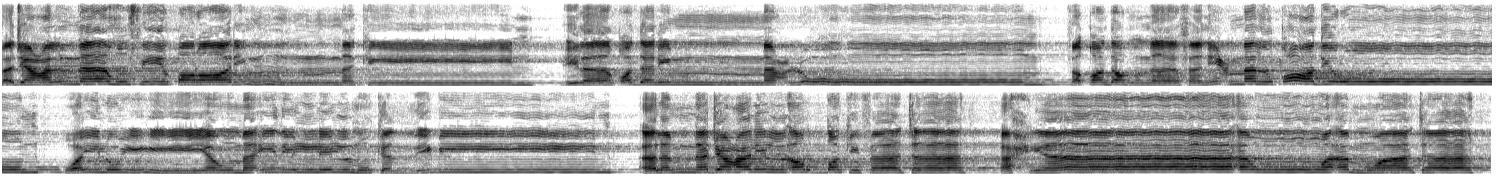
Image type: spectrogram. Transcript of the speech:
فجعلناه في قرار مكين إلى قدر معلوم فقدرنا فنعم القادرون ويل يومئذ للمكذبين. ألم نجعل الأرض كفاتا أحياء وأمواتا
